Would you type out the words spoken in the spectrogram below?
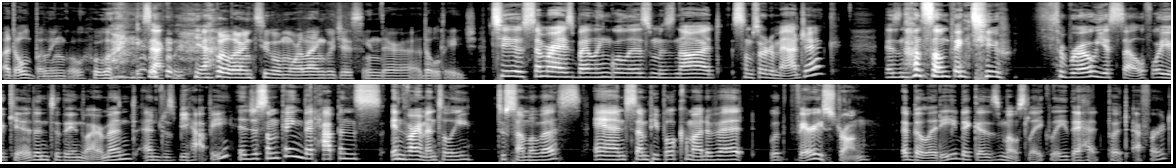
adult bilingual who learned Exactly. Yeah. who learned two or more languages in their adult age. to summarize, bilingualism is not some sort of magic. It's not something to throw yourself or your kid into the environment and just be happy. It's just something that happens environmentally to some of us, and some people come out of it with very strong ability because most likely they had put effort,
